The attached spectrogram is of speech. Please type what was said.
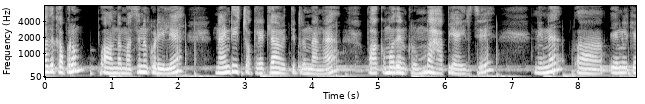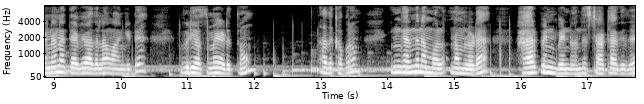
அதுக்கப்புறம் அந்த மசினக்குடியிலே நைன்டிஸ் சாக்லேட்லாம் வித்துட்டு இருந்தாங்க. பார்க்கும்போது எனக்கு ரொம்ப ஹாப்பி ஆயிடுச்சு நின்று எங்களுக்கு என்னென்ன தேவையோ அதெல்லாம் வாங்கிட்டு வீடியோஸுமே எடுத்தோம். அதுக்கப்புறம் இங்கேருந்து நம்ம நம்மளோட ஹேர்பின் பெண்ட் வந்து ஸ்டார்ட் ஆகுது.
